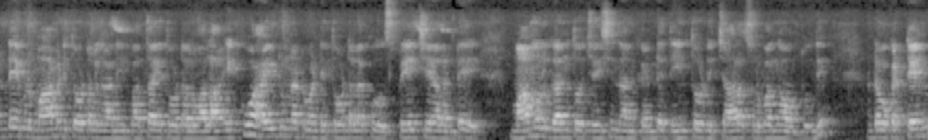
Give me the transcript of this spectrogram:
అంటే ఇప్పుడు మామిడి తోటలు కానీ బత్తాయి తోటలు అలా ఎక్కువ హైట్ ఉన్నటువంటి తోటలకు స్ప్రే చేయాలంటే మామూలు గన్తో చేసిన దానికంటే దీంతో చాలా సులభంగా ఉంటుంది. అంటే ఒక ten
